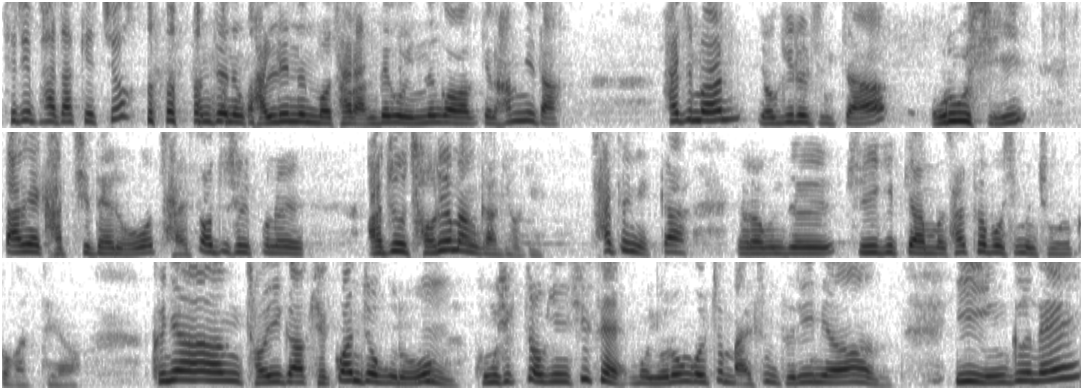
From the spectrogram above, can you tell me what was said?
들이받았겠죠? 현재는 관리는 뭐 잘 안 되고 있는 것 같긴 합니다. 하지만 여기를 진짜 오롯이 땅의 가치대로 잘 써주실 분을 아주 저렴한 가격에 찾으니까 여러분들 주의 깊게 한번 살펴보시면 좋을 것 같아요. 그냥 저희가 객관적으로 음. 공식적인 시세 뭐 이런 걸 좀 말씀드리면 이 인근에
